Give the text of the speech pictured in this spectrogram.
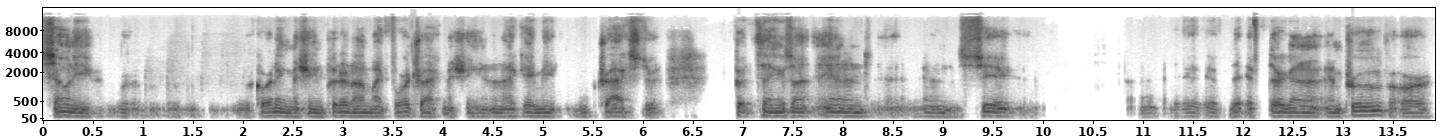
Sony re- recording machine, put it on my four track machine, and that gave me tracks to put things on in and, and see uh, if, if they're going to improve or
